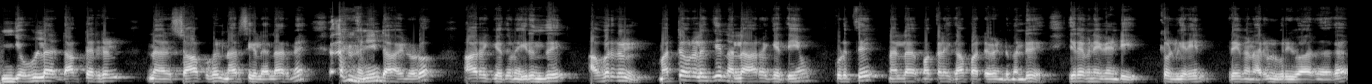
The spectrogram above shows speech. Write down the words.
இங்கே உள்ள டாக்டர்கள் ந- ஸ்டாஃபுகள் நர்ஸுகள் எல்லாருமே நீண்ட ஆயுளோட ஆரோக்கியத்துடன் இருந்து அவர்கள் மற்றவர்களுக்கு நல்ல ஆரோக்கியத்தையும் கொடுத்து நல்ல மக்களை காப்பாற்ற வேண்டும் என்று இறைவனை வேண்டி கொள்கிறேன். இறைவன் அருள் உரிவாராக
